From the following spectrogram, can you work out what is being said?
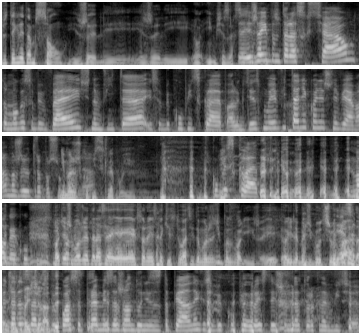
że te gry tam są, jeżeli, jeżeli im się zachce. Jeżeli bym teraz chciał, to mogę sobie wejść na Witę i sobie kupić sklep, ale gdzie jest moja Wita, niekoniecznie wiem, ale może jutro poszukam. Nie możesz nie? kupić sklepu i Kupię sklep. Mogę kupić. Chociaż może teraz, jak, jak Sony jest w takiej sytuacji, to może ci pozwoli, że o ile będziesz go utrzymywała ja tam przez 20 lat. Ja sobie wypłacę premię zarządu niezatapialnych i sobie kupię PlayStation Network na Wicie.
